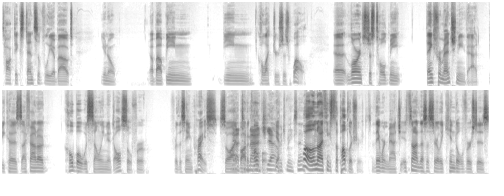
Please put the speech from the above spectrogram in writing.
talked extensively about you know about being being collectors as well. Uh, Lawrence just told me, thanks for mentioning that because I found out Kobo was selling it also for for the same price. So yeah, I bought a match, Kobo. Yeah, yeah, which makes sense. Well, no, I think it's the publisher. They weren't matching. It's not necessarily Kindle versus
